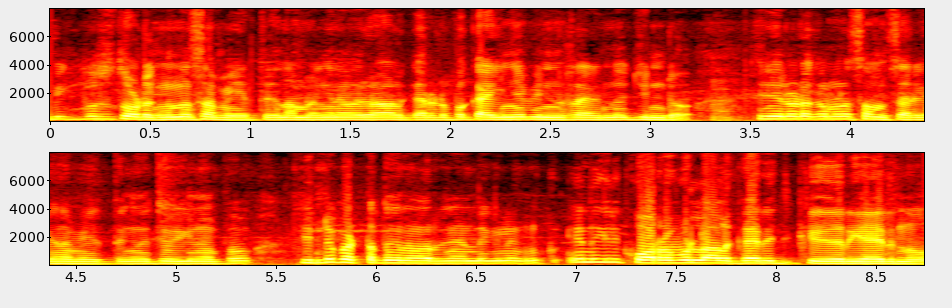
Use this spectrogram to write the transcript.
ബിഗ് ബോസ് തുടങ്ങുന്ന സമയത്ത് നമ്മളിങ്ങനെ ഓരോ ആൾക്കാരോട് ഇപ്പൊ കഴിഞ്ഞ വിന്നർ ആയിരുന്നു ജിൻഡോ ജിൻഡോടൊക്കെ നമ്മൾ സംസാരിക്കുന്ന സമയത്ത് ഇങ്ങനെ ചോദിക്കുന്നപ്പോൾ ജിൻഡോ പെട്ടെന്ന് ഇങ്ങനെ എന്തെങ്കിലും എന്തെങ്കിലും കുറവുള്ള ആൾക്കാർ കയറിയായിരുന്നോ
